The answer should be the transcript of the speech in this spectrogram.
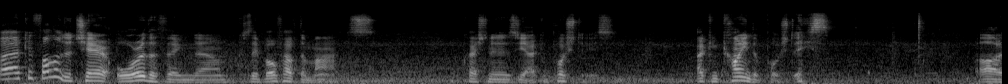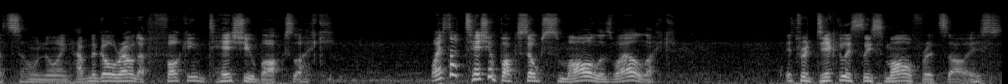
Uh, I can follow the chair or the thing down, because they both have the mats. Question is, yeah, I can push these. I can kind of push these. Oh, it's so annoying. Having to go around a fucking tissue box, like... Why is that tissue box so small as well, like... It's ridiculously small for its size.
